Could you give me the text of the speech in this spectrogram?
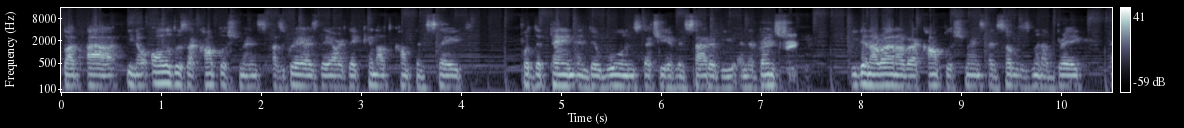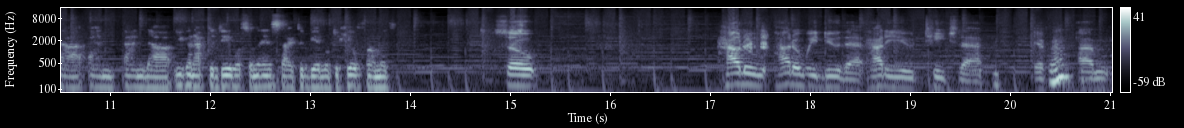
but uh, you know all of those accomplishments as great as they are they cannot compensate for the pain and the wounds that you have inside of you and eventually you're gonna run out of accomplishments and something's gonna break uh, and and uh, you're gonna have to deal with some insight to be able to heal from it so how do how do we do that how do you teach that if mm-hmm. um,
